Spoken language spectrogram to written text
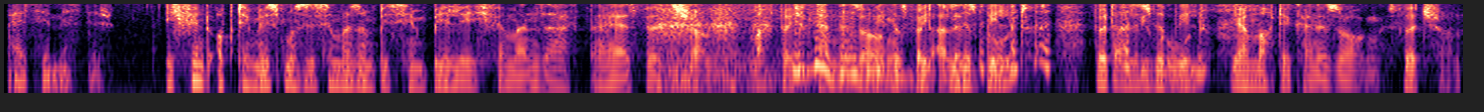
pessimistisch? Ich finde, Optimismus ist immer so ein bisschen billig, wenn man sagt, naja, es wird schon. Macht euch keine Sorgen, es wird alles gut. Wird alles gut. Billig? Ja, macht dir keine Sorgen, es wird schon.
